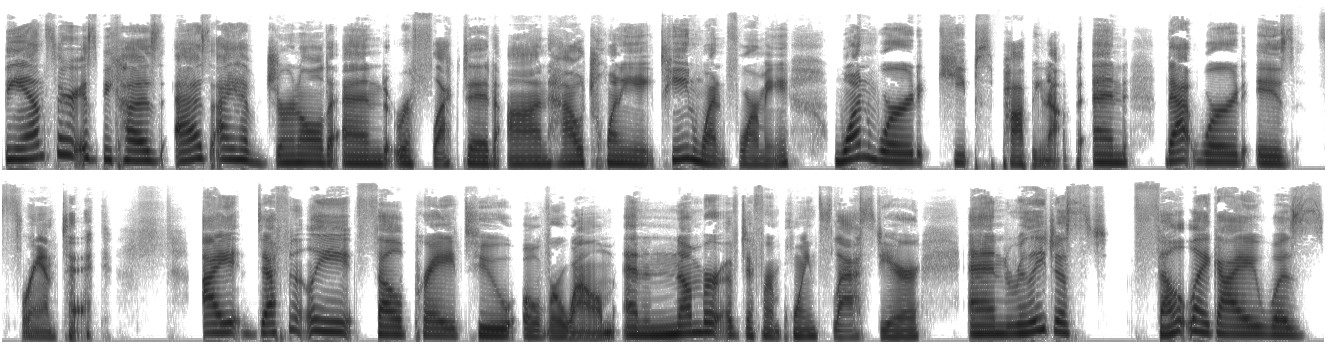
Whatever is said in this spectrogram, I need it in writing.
the answer is because as I have journaled and reflected on how 2018 went for me, one word keeps popping up, and that word is frantic. I definitely fell prey to overwhelm at a number of different points last year and really just felt like I was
